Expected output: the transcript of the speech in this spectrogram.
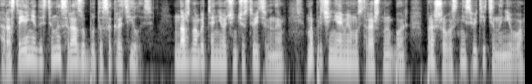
Расстояние до стены сразу будто сократилось. Должно быть, они очень чувствительны. Мы причиняем ему страшную боль. Прошу вас, не светите на него.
